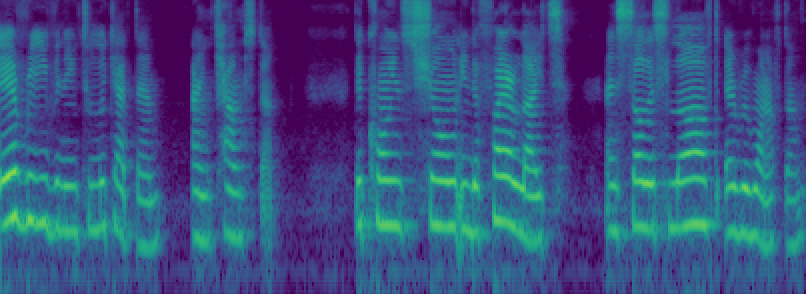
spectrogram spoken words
every evening to look at them and count them. The coins shone in the firelight, and Silas loved every one of them.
